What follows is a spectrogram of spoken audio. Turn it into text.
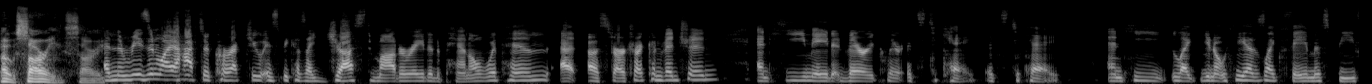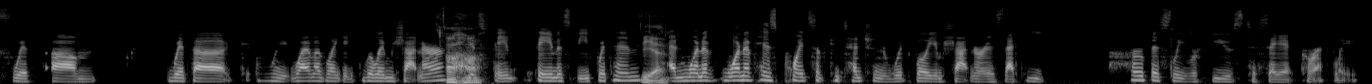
oh, sorry, sorry. And the reason why I have to correct you is because I just moderated a panel with him at a Star Trek convention, and he made it very clear it's Takei. It's Takei, and he like you know he has like famous beef with um with uh wait why am I blanking William Shatner. Uh-huh. Has fam- famous beef with him. yeah, And one of one of his points of contention with William Shatner is that he purposely refused to say it correctly.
